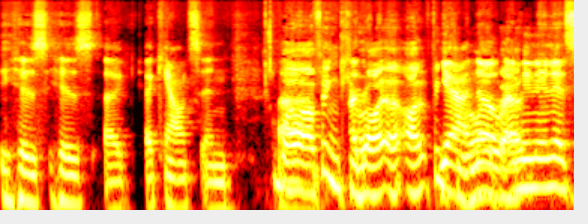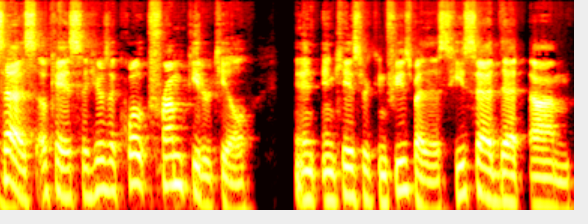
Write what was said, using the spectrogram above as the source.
his his uh, accounts and Well, I um, think you're right. uh, I think yeah, you're right no, I mean, and it says, okay, so here's a quote from Peter Thiel. In, in case you're confused by this, he said that um,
